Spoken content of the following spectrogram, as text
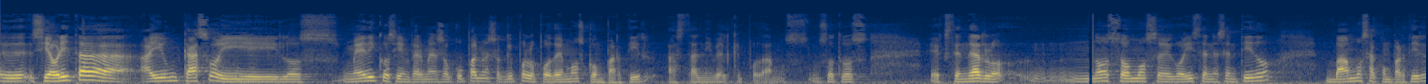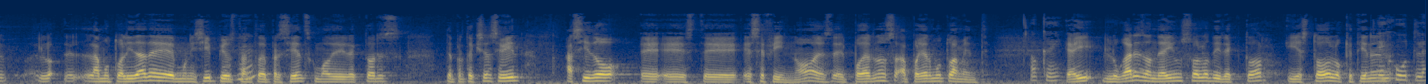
eh, si ahorita hay un caso y los médicos y enfermeras ocupan nuestro equipo, lo podemos compartir hasta el nivel que podamos. Nosotros extenderlo, no somos egoístas en ese sentido, vamos a compartir la mutualidad de municipios, tanto de presidentes como de directores de protección civil ha sido eh, este, ese fin, ¿no? Es el podernos apoyar mutuamente. Okay. Y hay lugares donde hay un solo director y es todo lo que tienen en, eh,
